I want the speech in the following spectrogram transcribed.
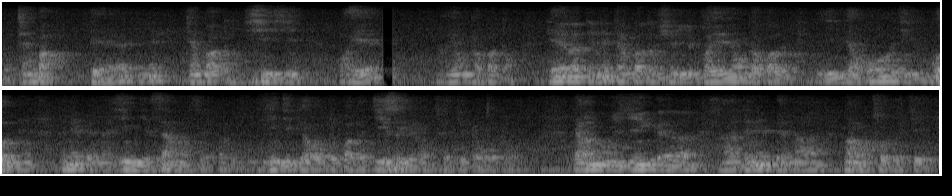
的真把对今年讲把东信息跑一用到不动， 대라 되네. 담바도 시기 과에 용다 발 야고지 고네. 되네 베나 인지 삼아서 발 인지 겨도 발 지스이로 세지도 오도 야가 뭐 인가 아 되네. 베나 마로소고지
